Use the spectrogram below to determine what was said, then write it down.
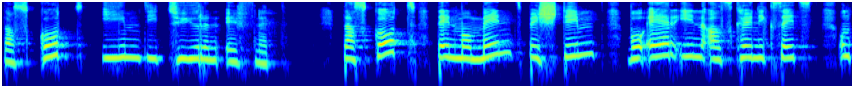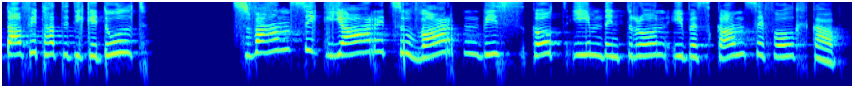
dass Gott ihm die Türen öffnet. Dass Gott den Moment bestimmt, wo er ihn als König setzt. Und David hatte die Geduld, 20 Jahre zu warten, bis Gott ihm den Thron übers ganze Volk gab.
